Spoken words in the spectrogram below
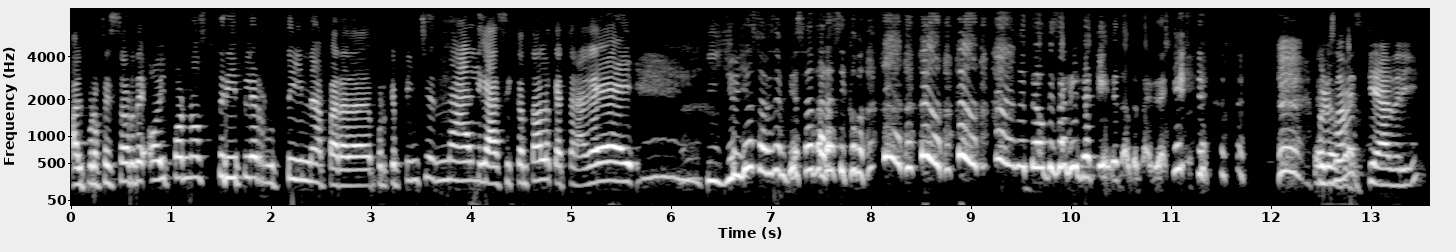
al profesor de, hoy ponnos triple rutina para, porque pinches nalgas y con todo lo que tragué, y yo ya sabes, empiezo a dar así como, ah, ah, ah, me tengo que salir de aquí, me tengo que salir de aquí. Pero, ¿sabes qué, Adri?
